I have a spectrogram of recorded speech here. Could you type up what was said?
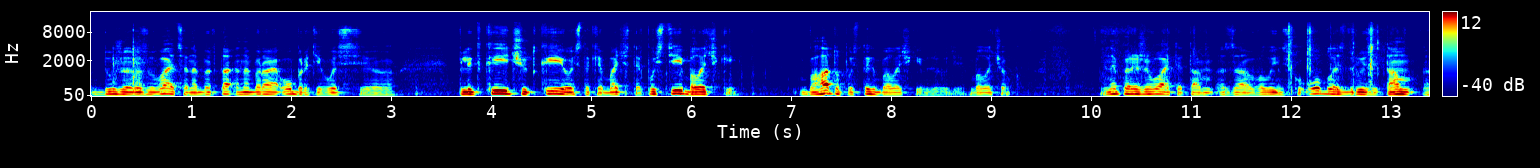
дуже розвивається, набирає обертів ось е, плітки, чутки, ось таке, бачите, пусті балачки. Багато пустих балачків, друзі, балачок. Не переживайте там за Волинську область, друзі, там е,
